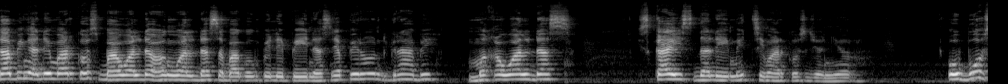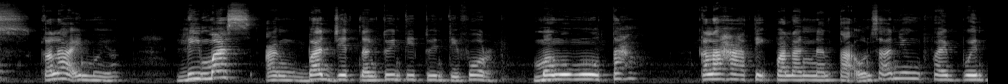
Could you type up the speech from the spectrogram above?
Sabi nga ni Marcos, bawal daw ang waldas sa bagong Pilipinas niya. Pero grabe, makawaldas. Sky's the limit si Marcos Jr. Ubos, kalain mo yun. Limas ang budget ng 2024. Mangungutang. Kalahati pa lang ng taon. Saan yung 5.6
